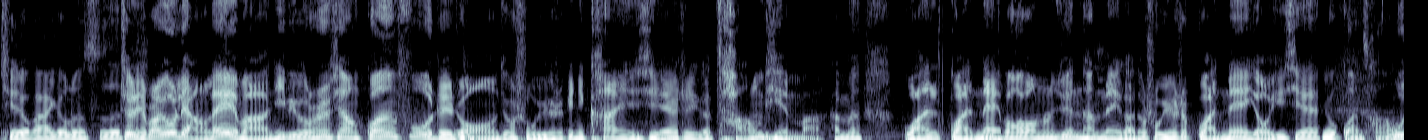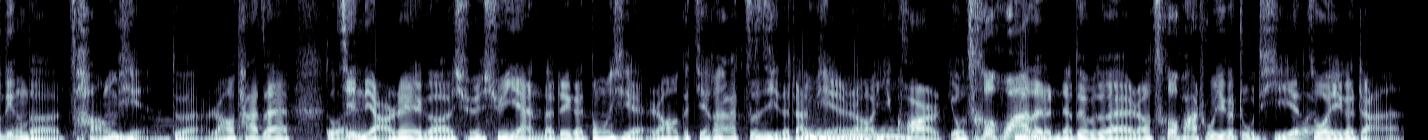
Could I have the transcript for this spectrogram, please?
七九八尤伦斯，这里边有两类嘛。你比如说像官复这种，就属于是给你看一些这个藏品嘛。他们馆馆内，包括王中军他们那个，都属于是馆内有一些有馆藏固，定的藏品，对。然后他再进点儿这个巡巡演的这个东西，然后结合他自己的展品，嗯然后一块儿有策划的人家，对不对？然后策划出一个主题，做一个展。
